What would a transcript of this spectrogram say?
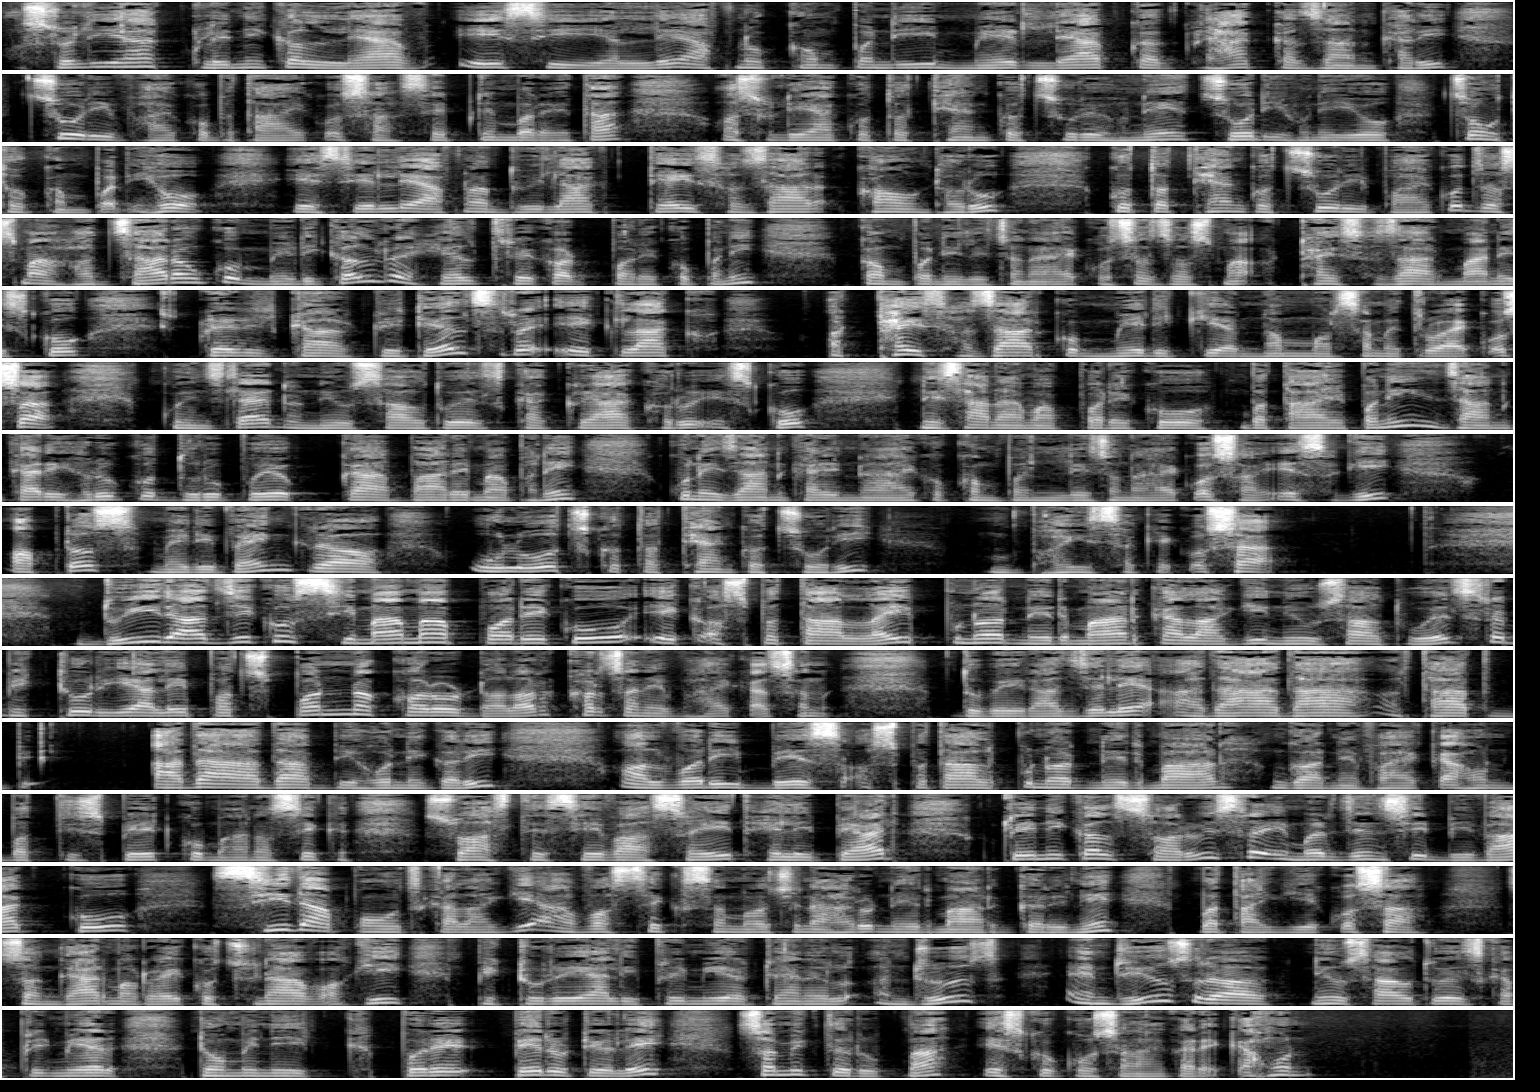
Australia clinical lab एसिएलले आफ्नो company made ल्याबका ग्राहकका जानकारी चोरी भएको बताएको छ। September यता अस्ट्रेलियाको तथ्याङ्क चोरी हुने चोरी हुने यो चौथो कम्पनी हो। एसिएलले आफ्ना दुई लाख तेइस हजार अकाउन्टहरूको तथ्याङ्क चोरी भएको जसमा हजारौंको मेडिकल र हेल्थ रेकर्ड परेको पनि कम्पनीले जनाएको छ जसमा अठाइस हजार मानिसको क्रेडिट कार्ड डिटेल्स र एक लाख अठाइस हजारको मेडिकेयर नम्बर समेत रहेको छ। क्विन्सल्यान्ड र न्यू साउथ वेल्सका ग्राहकहरू यसको निशानामा परेको बताए पनि जानकारीहरूको दुरूपयोगका बारेमा भने कुनै जानकारी नआएको कम्पनीले जनाएको छ। यसअघि अप्टोस मेडिब्याङ्क र उलोचको तथ्याङ्क चोरी भइसकेको छ। दुई राज्यको सीमामा परेको एक अस्पताललाई पुनर्निर्माणका लागि न्यू साउथ वेल्स र भिक्टोरियाले पचपन्न करोड़ डलर खर्चने भएका छन्। दुवै राज्यले आधा आधा अर्थात् आधा आधा बेहोर्ने गरी अलवरी बेस अस्पताल पुनर्निर्माण गर्ने भएका हुन्। बत्तीस बेडको मानसिक स्वास्थ्य सेवा सहित हेलिप्याड क्लिनिकल सर्भिस र इमर्जेन्सी विभागको सिधा पहुँचका लागि आवश्यक संरचनाहरू निर्माण गरिने बताइएको छ। संघारमा रहेको चुनाव अघि भिक्टोरियाली प्रिमियर ड्यानियल एन्ड्रुज एन्ड्रुज र न्यू साउथ वेल्सका प्रिमियर डोमिनिक पेरोटेले संयुक्त रूपमा यसको घोषणा गरेका हुन्।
